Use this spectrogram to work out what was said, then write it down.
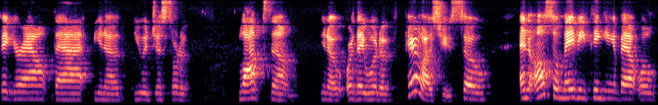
figure out that you know you had just sort of blocked them, you know, or they would have paralyzed you. So, and also maybe thinking about, well,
